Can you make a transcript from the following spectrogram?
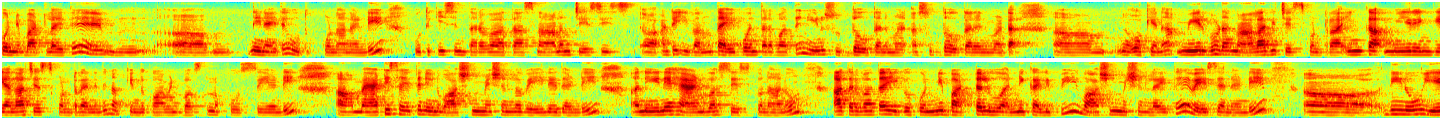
కొన్ని బట్టలు అయితే నేనైతే ఉతుక్కున్నానండి. ఉతికేసిన తర్వాత స్నానం చేసి అంటే ఇవంతా అయిపోయిన తర్వాతే నేను శుద్ధ అవుతాను శుద్ధ అవుతానమాట ఓకేనా? మీరు కూడా నా అలాగే చేసుకుంటారా? ఇంకా మీరు ఇంక ఎలా చేసుకుంటారు అనేది నాకు కింద కామెంట్ బాక్స్లో నాకు పోస్ట్ చేయండి. ఆ మ్యాటిస్ అయితే నేను వాషింగ్ మెషిన్లో వేయలేదండి. నేనే హ్యాండ్ వాష్ చేసుకున్నాను. ఆ తర్వాత ఇక కొన్ని బట్టలు అన్నీ కలిపి వాషింగ్ మిషన్లో అయితే వేసానండి. నేను ఏ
